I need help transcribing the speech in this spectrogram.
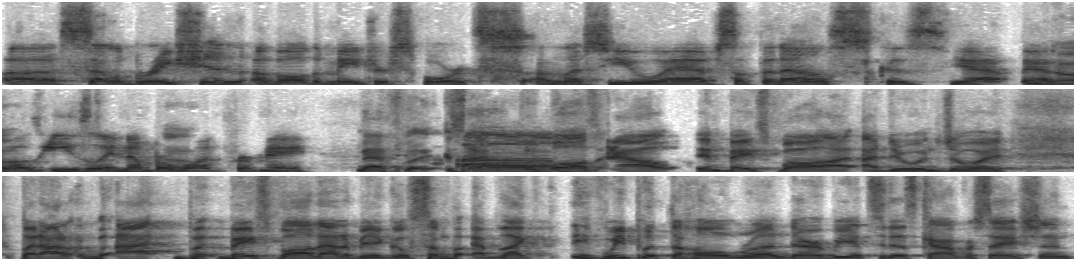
uh, celebration of all the major sports, unless you have something else. Because, yeah, basketball No. is easily number No. one for me. That's what like Um, football's out and baseball I, I do enjoy, but I, I but baseball that'll be a good. Some like if we put the home run derby into this conversation,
